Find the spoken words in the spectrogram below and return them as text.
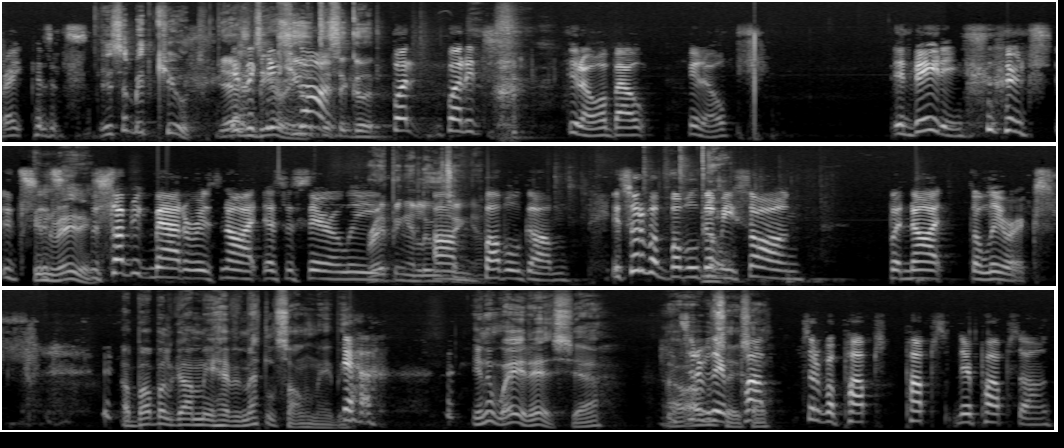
right? Because it's it's a bit cute. Yeah, it's a cute cute song. is a good. but but it's you know about you know invading. it's, it's Invading. It's, the subject matter is not necessarily Raping and looting. Um, bubblegum. It's sort of a bubblegummy No. song, but not the lyrics. A bubblegummy heavy metal song, maybe. Yeah, In a way, it is. Yeah. It's I sort of their say so. pop, sort of a pop pop their pop song.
